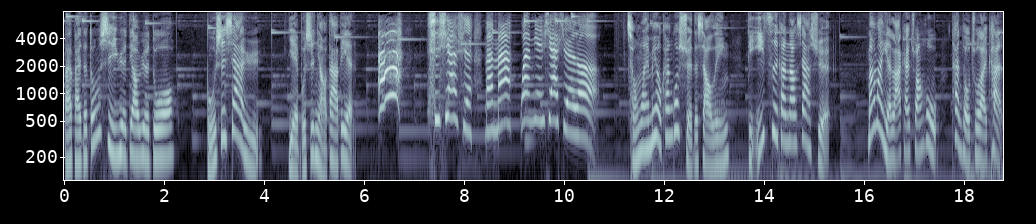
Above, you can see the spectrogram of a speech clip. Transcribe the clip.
白白的东西越掉越多。不是下雨，也不是鸟大便。啊！是下雪，妈妈，外面下雪了。从来没有看过雪的小林，第一次看到下雪。妈妈也拉开窗户，探头出来看。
